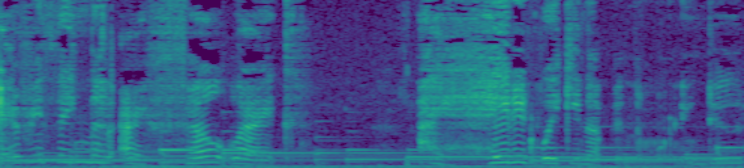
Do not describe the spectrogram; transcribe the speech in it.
everything that I felt like I hated waking up in the morning, dude.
